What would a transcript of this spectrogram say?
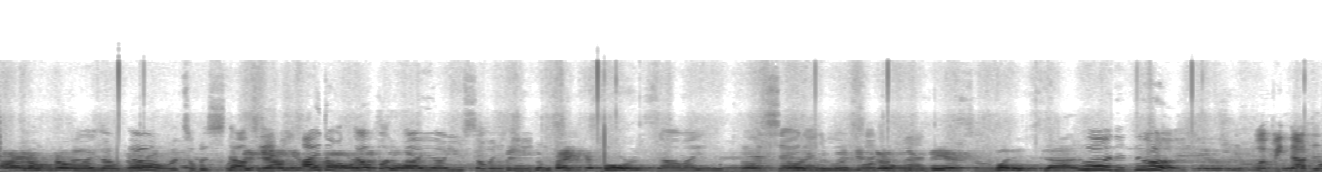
I don't know. I don't know what's so much Nazi. I don't know, but why are you so many geniuses? So uh, I can't say that you are such a bad person. But it does. What it does? It would be not the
